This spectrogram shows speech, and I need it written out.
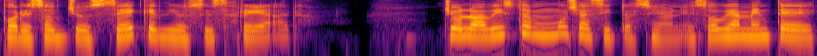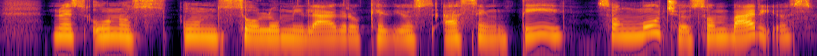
Por eso yo sé que Dios es real. Yo lo he visto en muchas situaciones. Obviamente no es un solo milagro que Dios hace en ti, son muchos, son varios.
